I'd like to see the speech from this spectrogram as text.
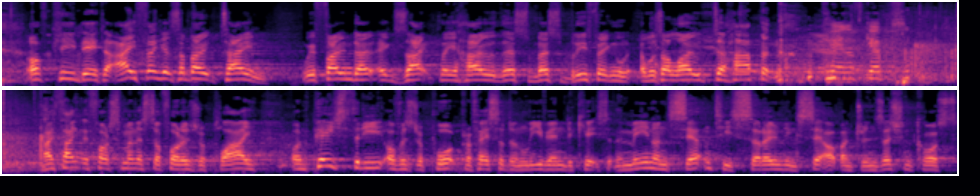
of key data. I think it's about time we found out exactly how this misbriefing was allowed to happen. Kenneth Gibbs. I thank the First Minister for his reply. On page three of his report, Professor Dunleavy indicates that the main uncertainties surrounding set-up and transition costs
